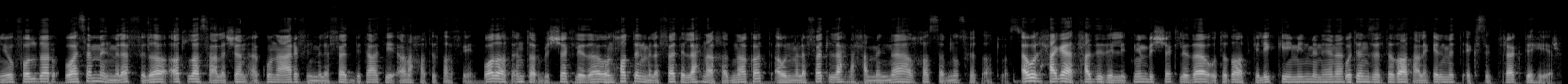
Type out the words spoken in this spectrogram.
new folder وهسمي الملف ده أطلس علشان أكون عارف الملفات بتاعتي أنا حاططها فين؟ واضغط enter بالشكل ده ونحط الملفات اللي إحنا أخدناها cut أو الملفات اللي إحنا حملناها الخاصة بنسخة أطلس. أول حاجة هتحدد الاثنين بالشكل ده وتضغط click يمين من هنا وتنزل تضغط على كلمة extract here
